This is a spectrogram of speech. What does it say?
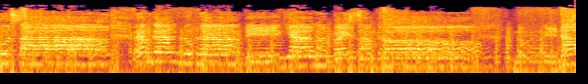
buốt xa Ranggang đục nam đi yang bay sang tro Nục người na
